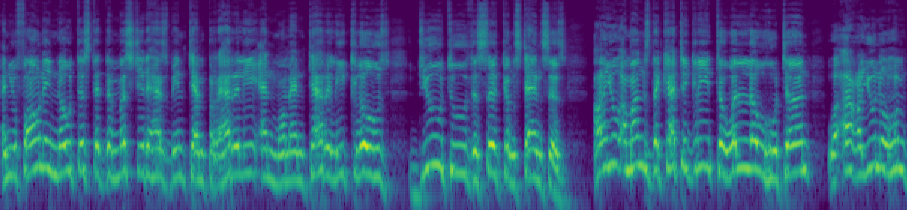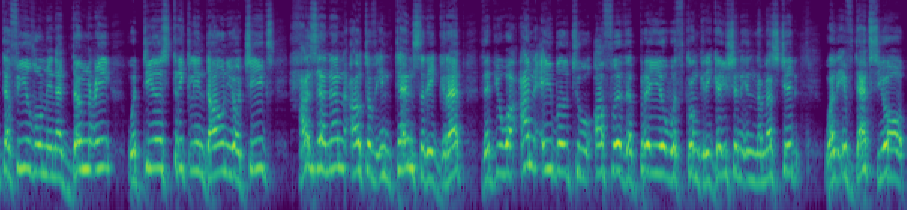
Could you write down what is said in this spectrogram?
and you found a notice that the masjid has been temporarily and momentarily closed due to the circumstances, are you amongst the category tawallu who turn وأعينهم تفيض من الدمع with tears trickling down your cheeks حزنا out of intense regret that you were unable to offer the prayer with congregation in the masjid well if that's your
